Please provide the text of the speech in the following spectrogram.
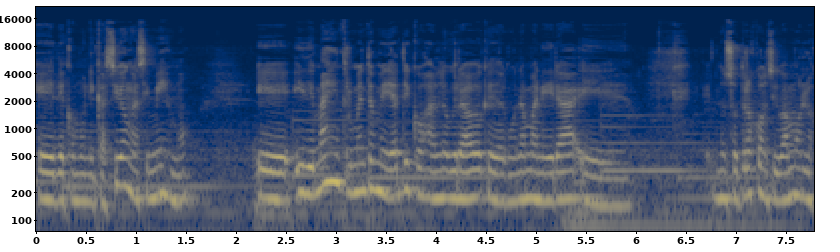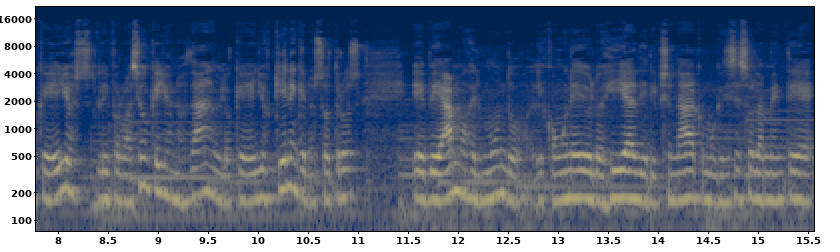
eh, de comunicación asimismo, eh, y demás instrumentos mediáticos han logrado que de alguna manera nosotros concibamos lo que ellos, la información que ellos nos dan, lo que ellos quieren que nosotros veamos el mundo con una ideología direccionada, como que dice solamente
